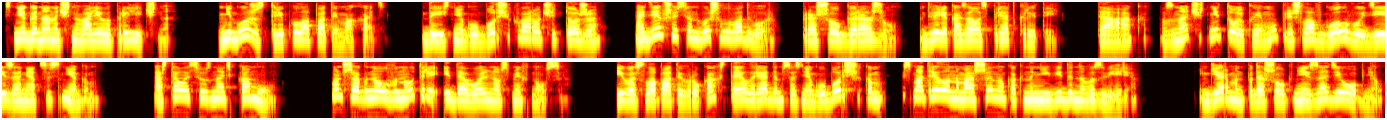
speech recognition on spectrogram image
Снега на ночь навалило прилично. Негоже старику лопатой махать. Да и снегоуборщик ворочать тоже. Одевшись, он вышел во двор, прошел к гаражу. Дверь оказалась приоткрытой. Так, значит, не только ему пришла в голову идея заняться снегом. Осталось узнать, кому. Он шагнул внутрь и довольно усмехнулся. Ива с лопатой в руках стоял рядом со снегоуборщиком и смотрела на машину, как на невиданного зверя. Герман подошел к ней сзади и обнял.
